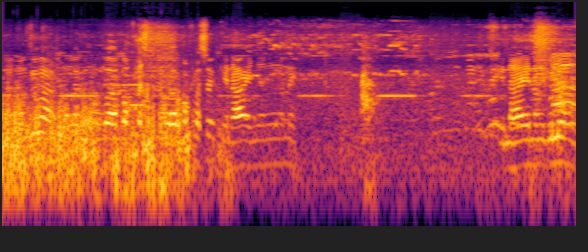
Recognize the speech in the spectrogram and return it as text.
Ano gawa? Talagang nababaklas, nababaklas yung kinain niya ng ano eh. Kinain ng gulong.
